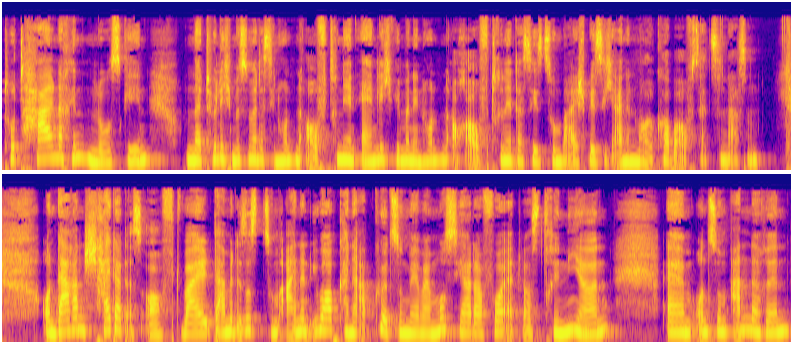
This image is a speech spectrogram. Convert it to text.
total nach hinten losgehen und natürlich müssen wir das den Hunden auftrainieren, ähnlich wie man den Hunden auch auftrainiert, dass sie zum Beispiel sich einen Maulkorb aufsetzen lassen. Und daran scheitert es oft, weil damit ist es zum einen überhaupt keine Abkürzung mehr. Man muss ja davor etwas trainieren. Ähm, und zum anderen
